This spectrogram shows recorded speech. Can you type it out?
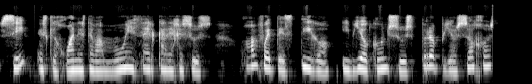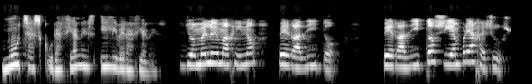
Sí, es que Juan estaba muy cerca de Jesús. Juan fue testigo y vio con sus propios ojos muchas curaciones y liberaciones. Yo me lo imagino pegadito, pegadito siempre a Jesús.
